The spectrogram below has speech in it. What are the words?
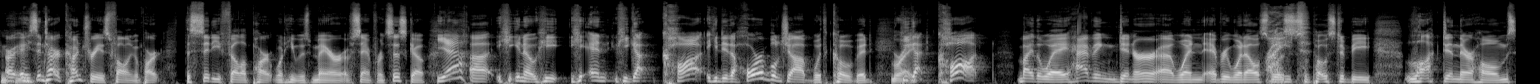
Mm-hmm. his entire country is falling apart. The city fell apart when he was mayor of San Francisco. Yeah. uh, he, you know he, he and he got caught. He did a horrible job with COVID. Right. He got caught. By the way, having dinner uh, when everyone else Right. was supposed to be locked in their homes.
